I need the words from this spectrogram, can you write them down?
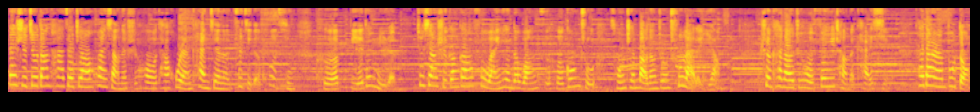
但是，就当他在这样幻想的时候，他忽然看见了自己的父亲和别的女人，就像是刚刚赴完宴的王子和公主从城堡当中出来了一样。顺看到之后非常的开心。他当然不懂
